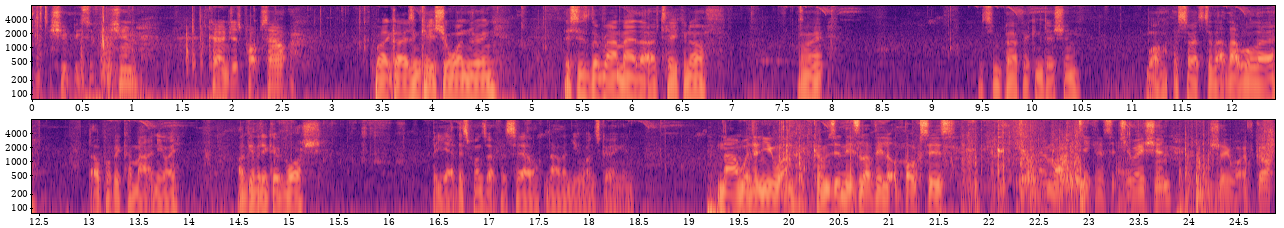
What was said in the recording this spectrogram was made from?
That should be sufficient. Cone just pops out. Right guys, in case you're wondering, this is the ram air that I've taken off. Alright. It's in perfect condition. Well, aside to that, that will uh, that'll probably come out anyway. I'll give it a good wash. But yeah, this one's up for sale. Now the new one's going in. Now with the new one, it comes in these lovely little boxes. In my particular situation, I'll show you what I've got.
